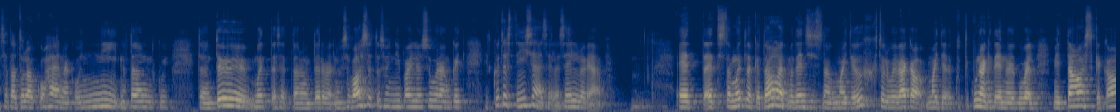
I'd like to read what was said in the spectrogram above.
seda tuleb kohe nagu nii, noh, ta on, kui ta on töö mõttes, et tal on terve, noh, see vastutus on nii palju suurem kõik, et kuidas ta ise selles ellu jääb? Mm. et, et siis ta mõtlebki, et aa, et ma teen siis nagu ma ei tea, õhtul või väga, ma ei tea, kunagi teen nagu veel neid task'e ka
